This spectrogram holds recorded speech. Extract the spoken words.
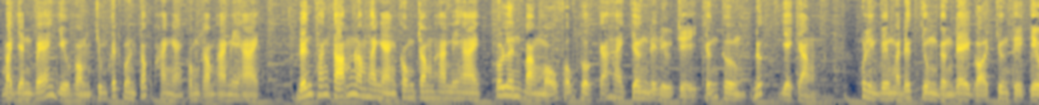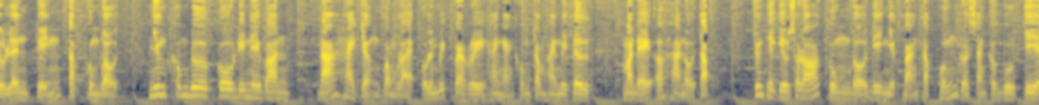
và giành vé dự vòng chung kết World Cup 2022. Đến tháng 8 năm 2022, cô Linh bằng mổ phẫu thuật cả hai chân để điều trị chấn thương đứt dây chằng. Huấn luyện viên Mai Đức Chung gần đây gọi Trương Thị Kiều lên tuyển tập cùng đội, nhưng không đưa cô đi Nepal đá hai trận vòng loại Olympic Paris 2024 mà để ở Hà Nội tập Trương Thị Kiều sau đó cùng đội đi Nhật Bản tập huấn rồi sang Campuchia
